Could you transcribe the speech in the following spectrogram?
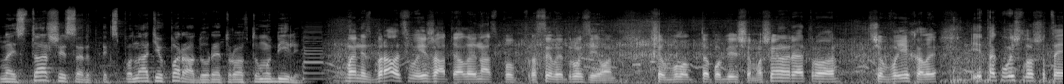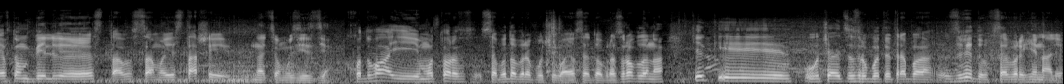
найстарший серед експонатів параду ретроавтомобілів. Ми не збиралися виїжджати, але нас попросили друзі, щоб було то побільше машин ретро, щоб виїхали. І так вийшло, що цей автомобіль е, став найстарший на цьому з'їзді. Ходова і мотор себе добре почуває, все добре зроблено. Тільки, виходить, зробити треба з виду, все в оригіналі.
